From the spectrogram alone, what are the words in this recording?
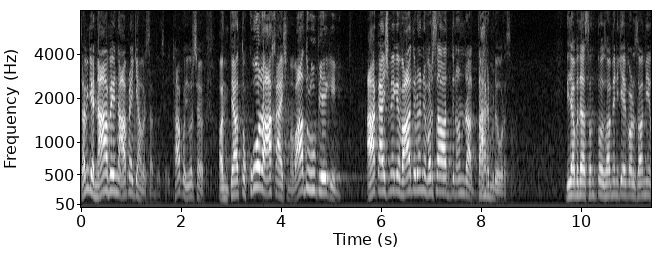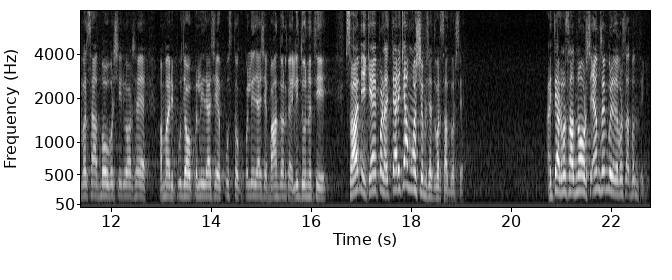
સમજે ના ભાઈ, ના, આપણે ક્યાં વરસાદ વરસે ઠાકોર વરસાયો. અને ત્યાં તો કોરા આકાશમાં વાદળ ઉપે કે નહીં. આકાશમાં કે વાદળો ને વરસાદ અનરાધાર મળ્યો વરસવા. બીજા બધા સંતો સ્વામીને કહે, પણ સ્વામી, વરસાદ બહુ વરસી રહ્યો છે. અમારી પૂજાઓ પલી જાય છે, પુસ્તકો પલી જાય છે બાંધવાનું કઈ લીધું નથી. સ્વામી કહે, પણ અત્યારે ક્યાં મોસમ છે? વરસાદ વરસે. અત્યારે વરસાદ ન વરસે. એમ સાંભળ્યું વરસાદ બંધ થઈ ગયો.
